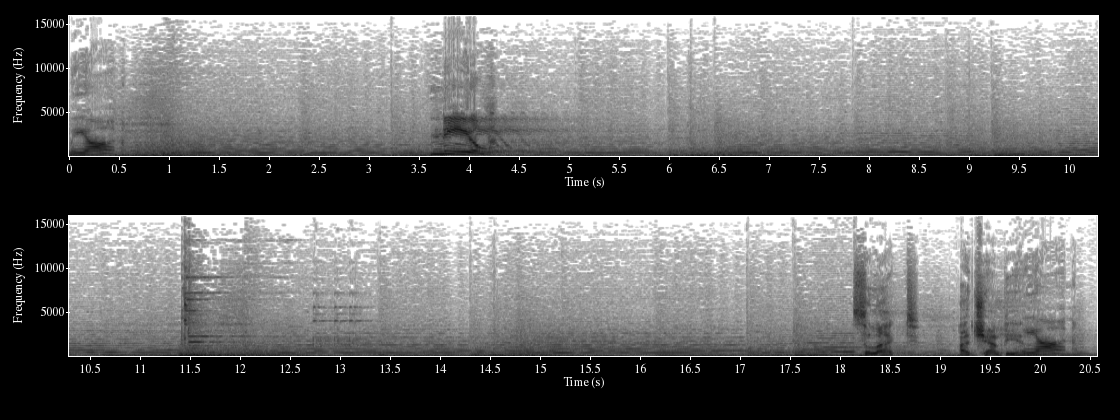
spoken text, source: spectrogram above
Lian. Kneel! Select a champion. Lian.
